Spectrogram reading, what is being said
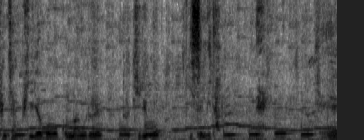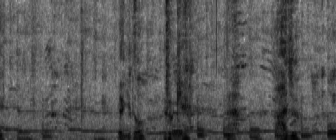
한창 피려고 꽃망울을 터뜨리고 있습니다. 네, 이렇게 여기도 이렇게 아, 아주 어,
